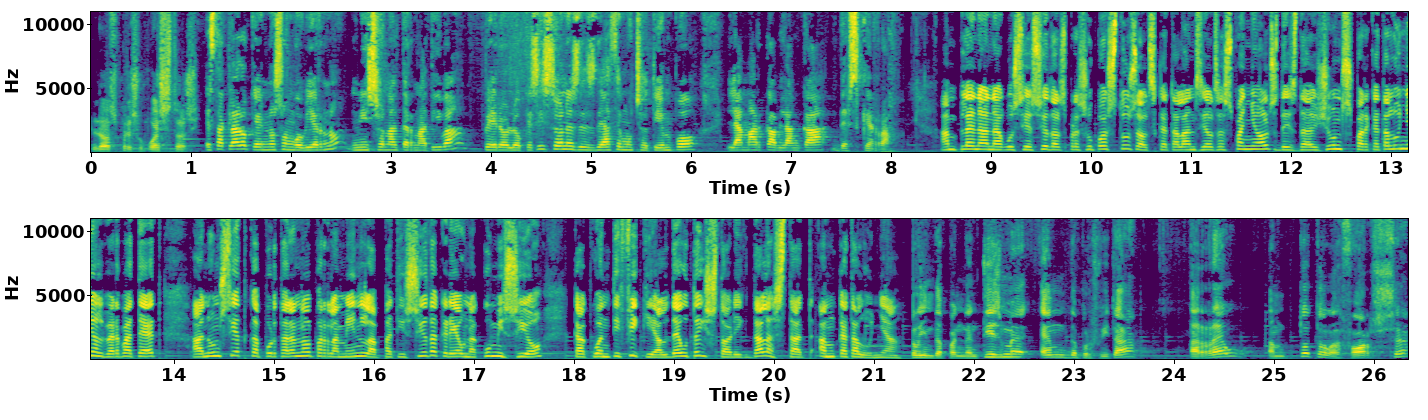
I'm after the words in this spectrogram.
los presupuestos. Está claro que no son gobierno ni son alternativa, pero lo que sí son es desde hace mucho tiempo la marca blanca de Esquerra. En plena negociació dels pressupostos, els catalans i els espanyols, des de Junts per Catalunya, Albert Batet ha anunciat que portaran al Parlament la petició de crear una comissió que quantifiqui el deute històric de l'Estat amb Catalunya. L'independentisme hem d'aprofitar arreu amb tota la força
